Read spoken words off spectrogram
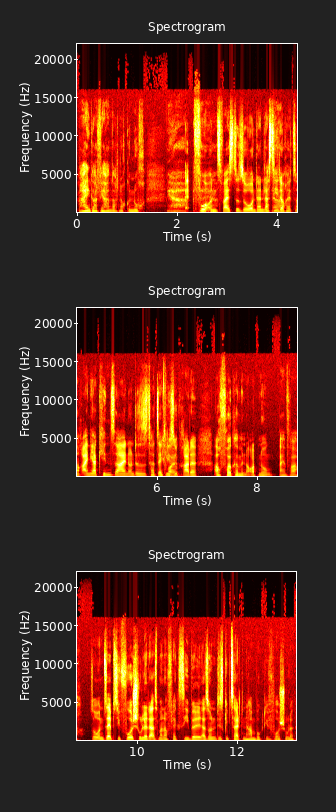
mein Gott, wir haben doch noch genug ja, äh, vor uns, weißt du so. Und dann lass die doch jetzt noch ein Jahr Kind sein und das ist tatsächlich Voll. so gerade auch vollkommen in Ordnung einfach. So, und selbst die Vorschule, da ist man noch flexibel. Also, das gibt es halt in Hamburg, die Vorschule. Habe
